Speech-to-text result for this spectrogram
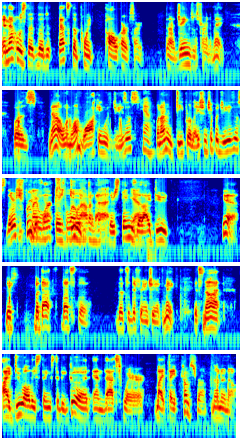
and that was the the that's the point Paul or sorry, uh, James was trying to make was no when I'm walking with Jesus, yeah. when I'm in deep relationship with Jesus, there's fruit My of that. There's doing out of that. that. There's things that I do. Yeah, there's but that that's the that's a differentiation you have to make. It's not I do all these things to be good, and that's where my faith comes from. No, no, no.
